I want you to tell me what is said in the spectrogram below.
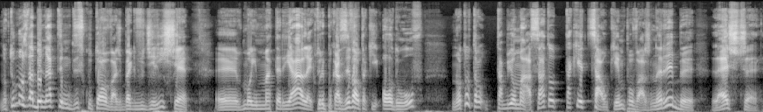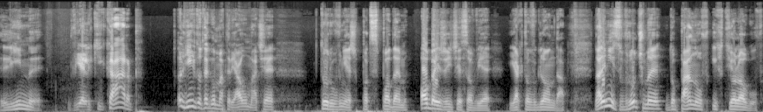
No tu można by nad tym dyskutować, bo jak widzieliście yy, w moim materiale, który pokazywał taki odłów, no to, to ta biomasa to takie całkiem poważne ryby. Leszcze, liny, wielki karp. Link do tego materiału macie tu również pod spodem. Obejrzyjcie sobie, jak to wygląda. No ale nic, wróćmy do panów ichtiologów.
